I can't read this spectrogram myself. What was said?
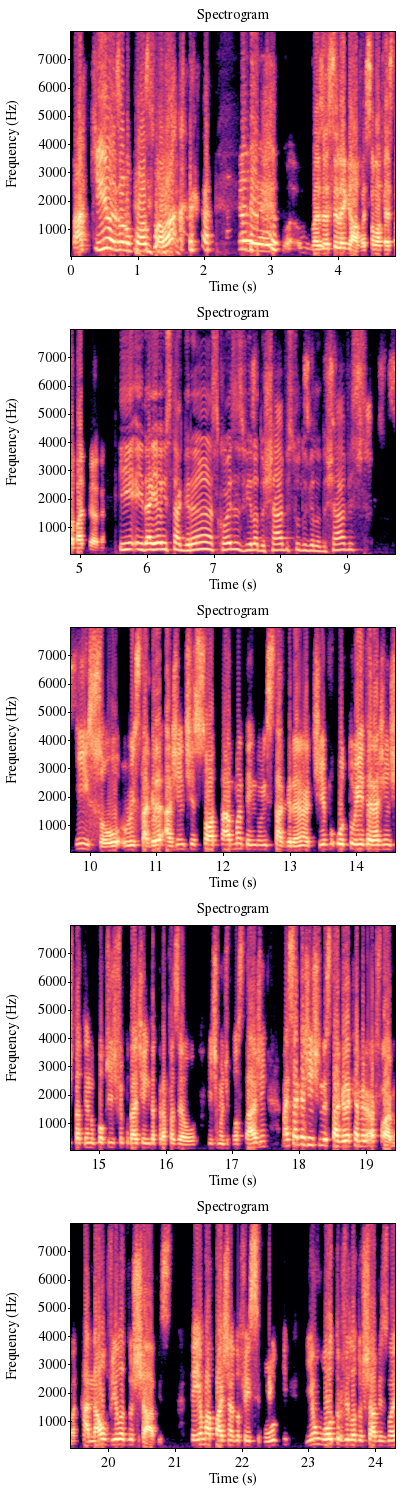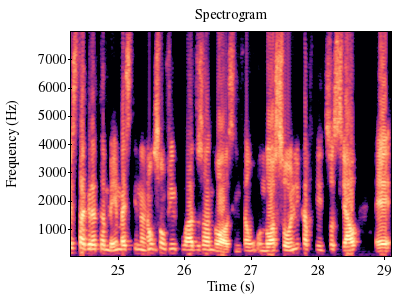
Tá aqui, mas eu não posso falar. Meu Deus. Mas vai ser legal, vai ser uma festa bacana. E, e daí é o Instagram, as coisas, Vila do Chaves, tudo Vila do Chaves? Isso, o Instagram, a gente só tá mantendo o Instagram ativo. O Twitter a gente tá tendo um pouco de dificuldade ainda para fazer o ritmo de postagem, mas segue a gente no Instagram que é a melhor forma. Canal Vila do Chaves. Tem uma página do Facebook e um outro Vila do Chaves no Instagram também, mas que não são vinculados a nós. Então, a nossa única rede social é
